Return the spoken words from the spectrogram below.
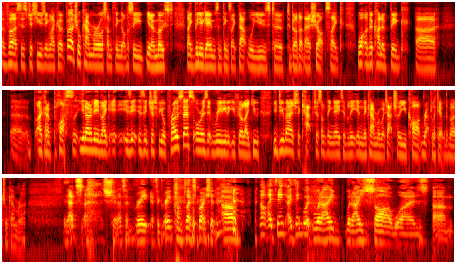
versus just using like a virtual camera or something that obviously you know most like video games and things like that will use to to build up their shots like what are the kind of big uh uh, a kind of plus, you know what I mean? Like, is it is it just for your process, or is it really that you feel like you you do manage to capture something natively in the camera, which actually you can't replicate with the virtual camera? That's uh, shit. That's a great. That's a great complex question. Um, no, I think I think what what I what I saw was um,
